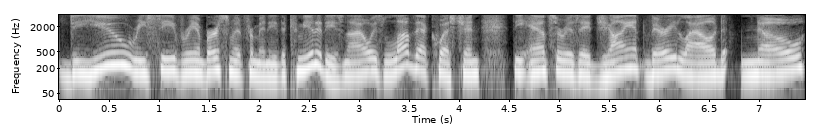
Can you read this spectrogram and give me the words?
do you receive reimbursement from any of the communities? And I always love that question. The answer is a giant, very loud no,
